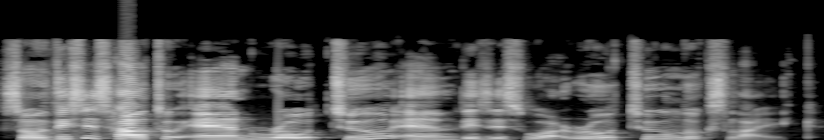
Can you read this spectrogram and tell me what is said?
So this is how to end row 2 and this is what row 2 looks like.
